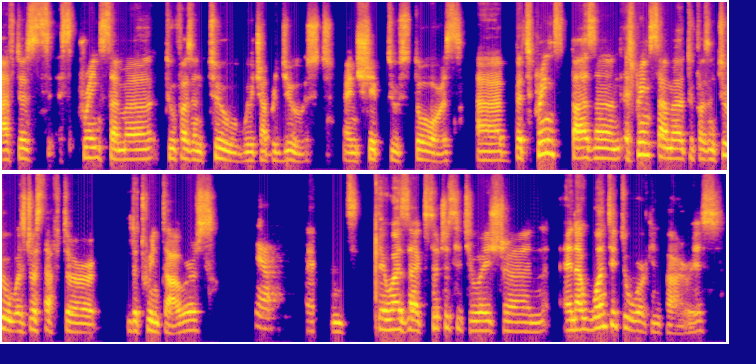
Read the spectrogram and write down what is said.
after spring summer 2002, which I produced and shipped to stores. Uh, but spring 2000, uh, spring summer 2002 was just after the Twin Towers. Yeah. And there was like such a situation and i wanted to work in paris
